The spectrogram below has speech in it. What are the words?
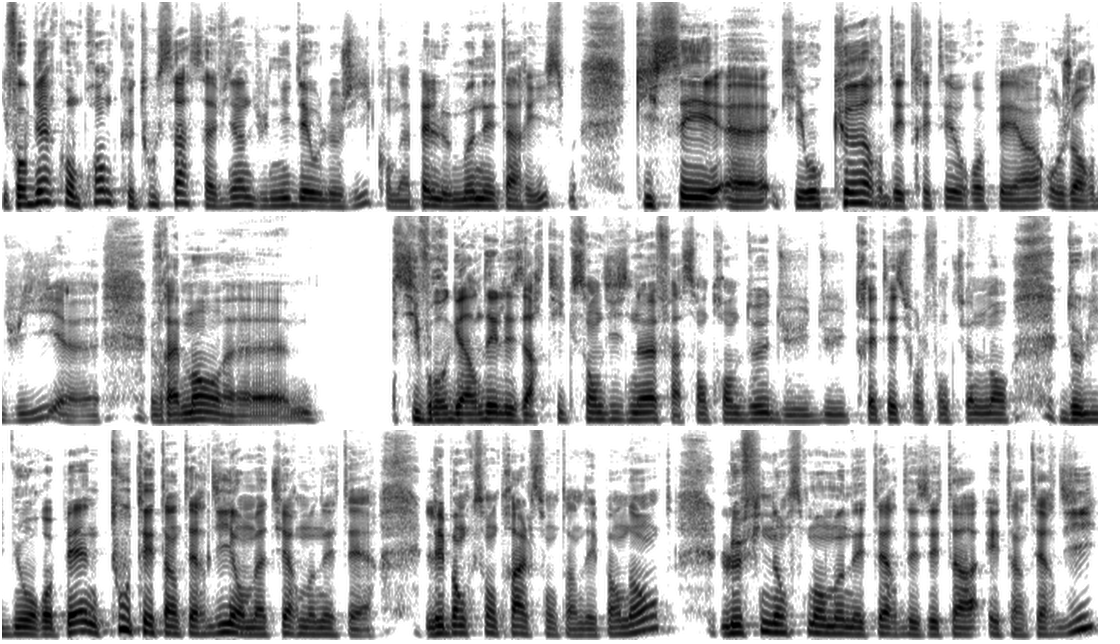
Il faut bien comprendre que tout ça, ça vient d'une idéologie qu'on appelle le monétarisme, qui, est, euh, est au cœur des traités européens aujourd'hui, euh, vraiment euh, si vous regardez les articles 119 à 132 du, traité sur le fonctionnement de l'Union européenne, tout est interdit en matière monétaire. Les banques centrales sont indépendantes, le financement monétaire des États est interdit,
